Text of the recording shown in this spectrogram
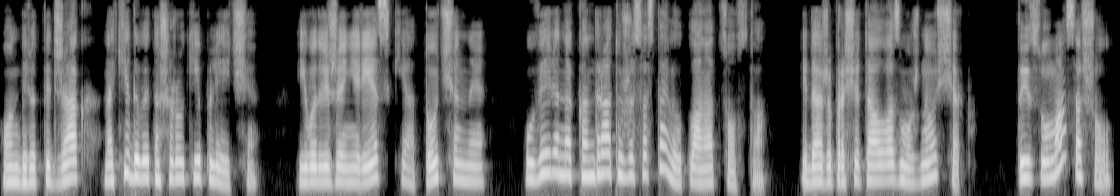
Он берет пиджак, накидывает на широкие плечи. Его движения резкие, отточенные. Уверенно, Кондрат уже составил план отцовства и даже просчитал возможный ущерб. «Ты с ума сошел?»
